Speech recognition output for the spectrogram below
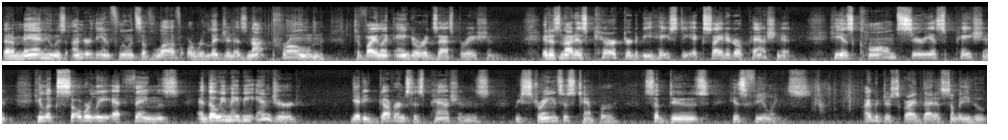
that a man who is under the influence of love or religion is not prone to violent anger or exasperation. It is not his character to be hasty, excited, or passionate. He is calm, serious, patient. He looks soberly at things, and though he may be injured, yet he governs his passions, restrains his temper, subdues his feelings. I would describe that as somebody who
